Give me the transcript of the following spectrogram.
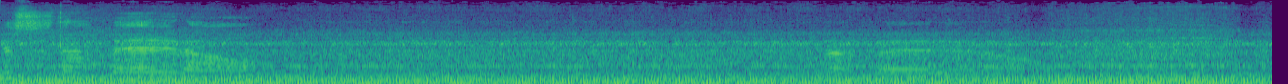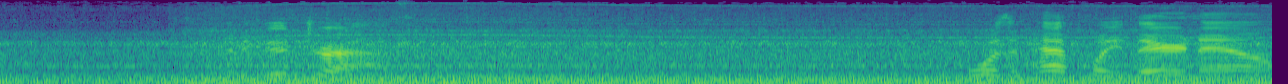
this is not bad at all. Not bad at all. Got a good drive. More than halfway there now.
